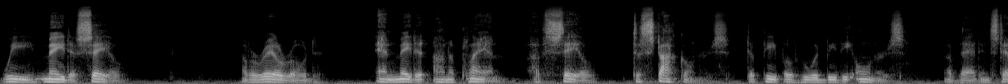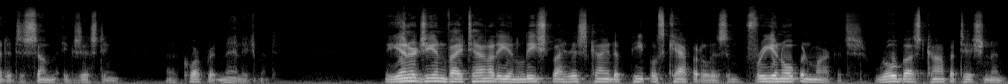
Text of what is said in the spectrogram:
we made a sale of a railroad and made it on a plan of sale to stock owners, to people who would be the owners of that instead of to some existing uh, corporate management. The energy and vitality unleashed by this kind of people's capitalism, free and open markets, robust competition, and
